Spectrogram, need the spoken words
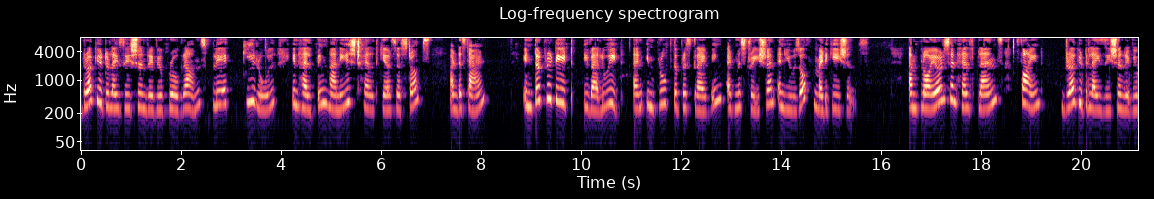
Drug utilization review programs play a key role in helping managed healthcare systems understand, interpret, evaluate, and improve the prescribing, administration, and use of medications. Employers and health plans find drug utilization review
